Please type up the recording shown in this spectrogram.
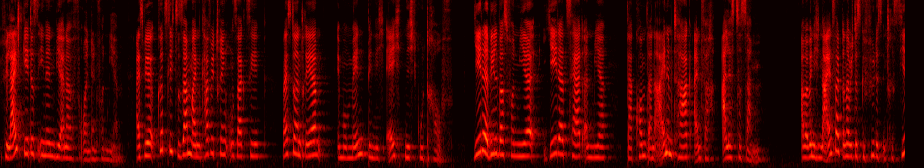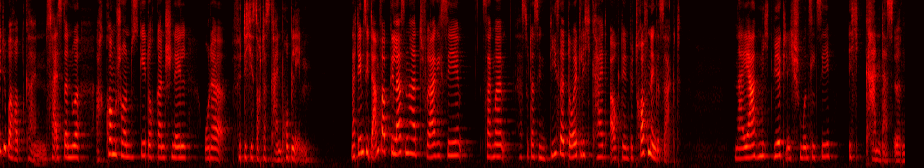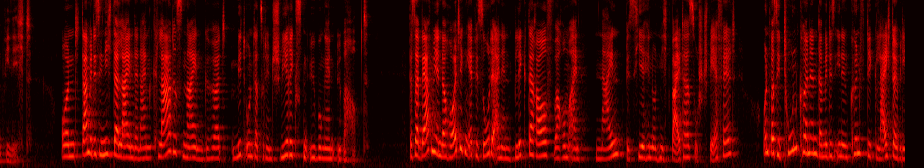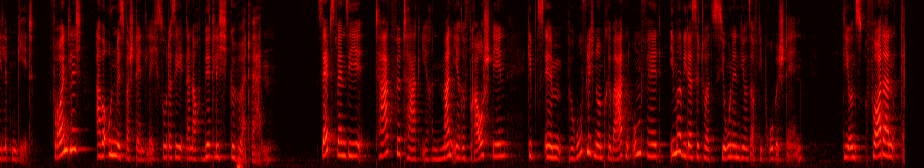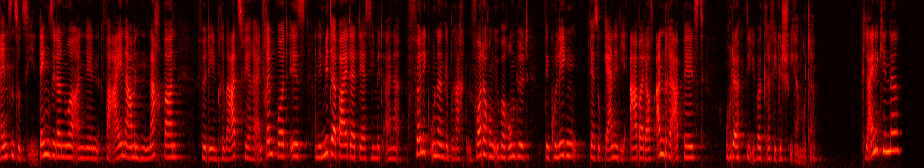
Vielleicht geht es Ihnen wie einer Freundin von mir. Als wir kürzlich zusammen einen Kaffee trinken, sagt sie, weißt du, Andrea, im Moment bin ich echt nicht gut drauf. Jeder will was von mir, jeder zerrt an mir, da kommt an einem Tag einfach alles zusammen. Aber wenn ich Nein sage, dann habe ich das Gefühl, das interessiert überhaupt keinen. Das heißt dann nur, ach komm schon, das geht doch ganz schnell oder für dich ist doch das kein Problem. Nachdem sie Dampf abgelassen hat, frage ich sie, sag mal, hast du das in dieser Deutlichkeit auch den Betroffenen gesagt? Naja, nicht wirklich, schmunzelt sie. Ich kann das irgendwie nicht. Und damit ist sie nicht allein, denn ein klares Nein gehört mitunter zu den schwierigsten Übungen überhaupt. Deshalb werfen wir in der heutigen Episode einen Blick darauf, warum ein Nein bis hierhin und nicht weiter so schwer fällt und was Sie tun können, damit es Ihnen künftig leichter über die Lippen geht. Freundlich, aber unmissverständlich, so dass Sie dann auch wirklich gehört werden. Selbst wenn Sie Tag für Tag Ihren Mann, Ihre Frau stehen, gibt es im beruflichen und privaten Umfeld immer wieder Situationen, die uns auf die Probe stellen, die uns fordern, Grenzen zu ziehen. Denken Sie da nur an den vereinnahmenden Nachbarn, für den Privatsphäre ein Fremdwort ist, an den Mitarbeiter, der Sie mit einer völlig unangebrachten Forderung überrumpelt, den Kollegen, der so gerne die Arbeit auf andere abwälzt oder die übergriffige Schwiegermutter. Kleine Kinder,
